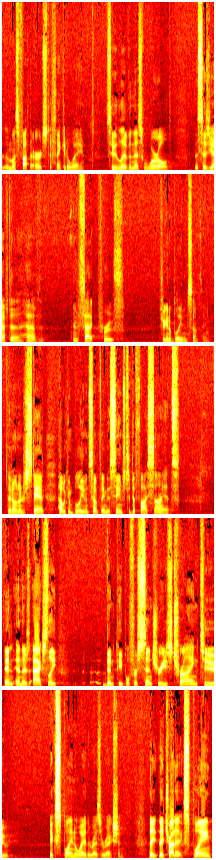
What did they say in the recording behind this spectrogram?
must fight the urge to think it away. See, we live in this world that says you have to have emphatic proof if you're going to believe in something. They don't understand how we can believe in something that seems to defy science. And, and there's actually been people for centuries trying to explain away the resurrection. They, they try to explain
